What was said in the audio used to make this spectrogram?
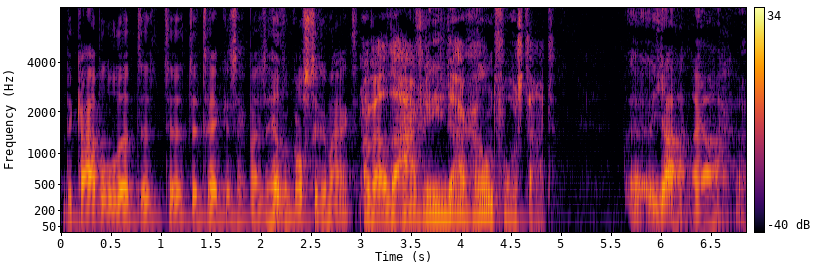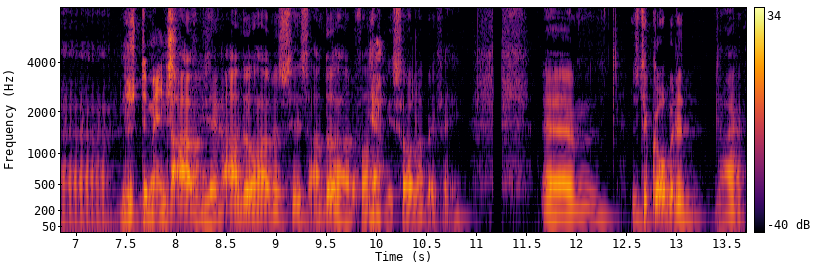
de kabel eh, te, te, te trekken, zeg maar. Er zijn heel veel kosten gemaakt. Maar wel de Avri die daar garant voor staat. Eh, ja, nou ja. Dus de de mensen. Avri zijn aandeelhouders, is aandeelhouder van Ja. Avri Solar BV. Ehm, dus de komende, nou ja,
